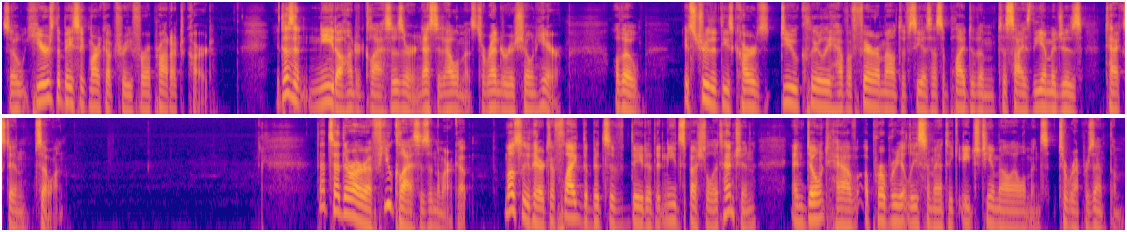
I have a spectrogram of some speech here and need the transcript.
So here's the basic markup tree for a product card. It doesn't need 100 classes or nested elements to render as shown here, although it's true that these cards do clearly have a fair amount of CSS applied to them to size the images, text, and so on. That said, there are a few classes in the markup, mostly there to flag the bits of data that need special attention and don't have appropriately semantic HTML elements to represent them.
